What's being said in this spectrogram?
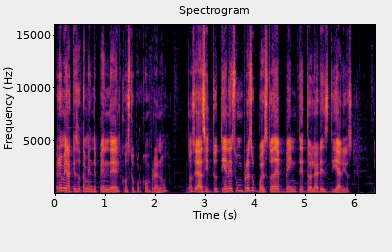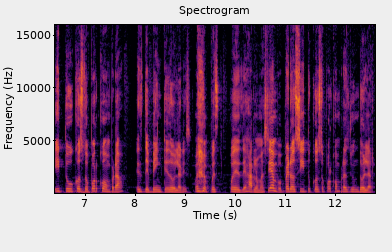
Pero mira que eso también depende del costo por compra, ¿no? O sea, si tú tienes un presupuesto de 20 dólares diarios y tu costo por compra es de 20 dólares, pues puedes dejarlo más tiempo. Pero si tu costo por compra es de un dólar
